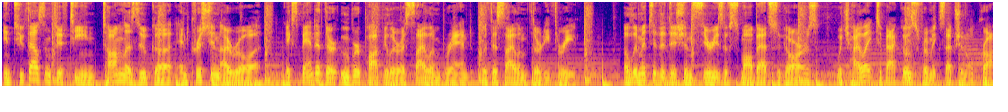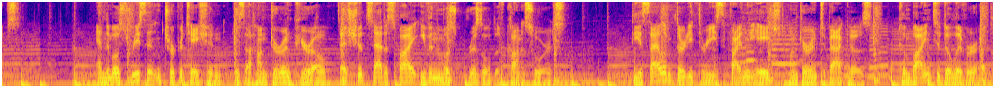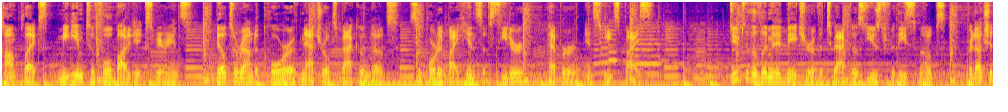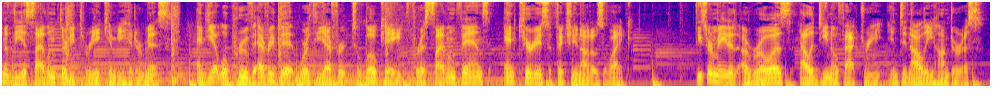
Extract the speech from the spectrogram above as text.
In 2015, Tom Lazuka and Christian Eiroa expanded their uber popular Asylum brand with Asylum 33, a limited edition series of small batch cigars which highlight tobaccos from exceptional crops. And the most recent interpretation is a Honduran Puro that should satisfy even the most grizzled of connoisseurs. The Asylum 33's finely aged Honduran tobaccos combine to deliver a complex, medium to full bodied experience built around a core of natural tobacco notes, supported by hints of cedar, pepper, and sweet spice. Due to the limited nature of the tobaccos used for these smokes, production of the Asylum 33 can be hit or miss, and yet will prove every bit worth the effort to locate for Asylum fans and curious aficionados alike. These are made at Eiroa's Aladino factory in Danlí, Honduras.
